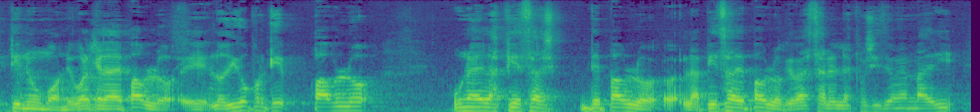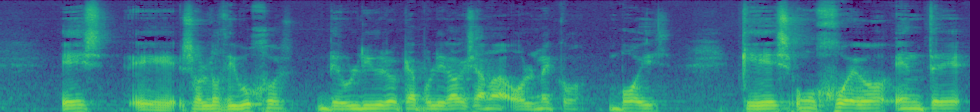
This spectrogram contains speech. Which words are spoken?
tiene humor, igual que la de Pablo. Eh, lo digo porque Pablo una de las piezas de Pablo, la pieza de Pablo que va a estar en la exposición en Madrid, es, eh, son los dibujos de un libro que ha publicado que se llama Olmeco Boys, que es un juego entre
